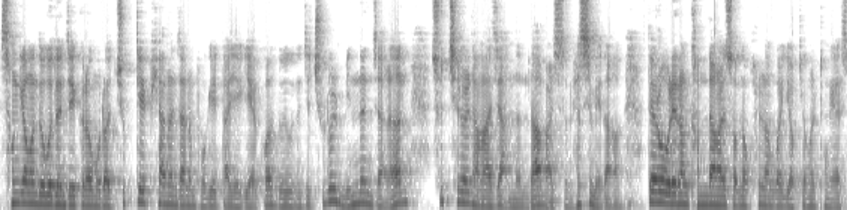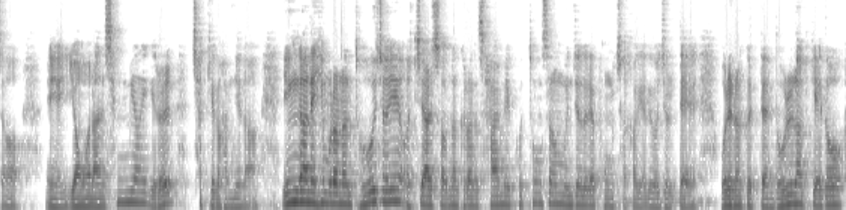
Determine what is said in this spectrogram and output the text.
성경은 누구든지 그러므로 죽게 피하는 자는 복이 있다 얘기했고 누구든지 주를 믿는 자는 수치를 당하지 않는다 말씀했습니다. 때로 우리는 감당할 수 없는 환란과 역경을 통해서 예, 영원한 생명의 길을 찾기도 합니다. 인간의 힘으로는 도저히 어찌할 수 없는 그런 삶의 고통스러운 문제들에 봉착하게 되어질 때 우리는 그때 놀랍게도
